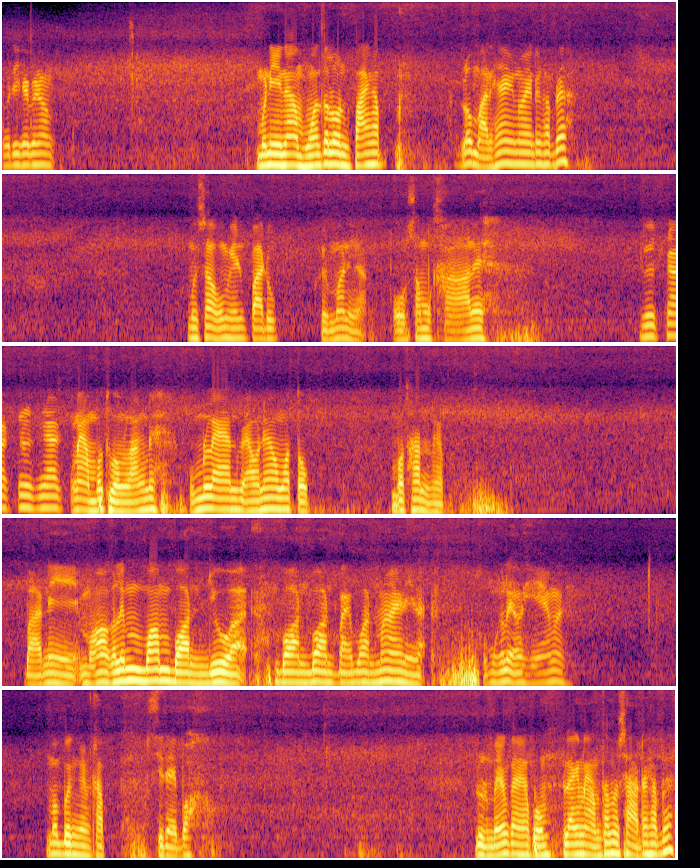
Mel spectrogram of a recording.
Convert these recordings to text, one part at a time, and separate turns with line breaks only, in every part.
สวัสดีครับพี่น้องมือนี้น้ำหัวตะลนไปครับลมอาจแห้งหน่อยเด้อครับเด้อมือเช้าผมเห็นปลาดุกขึ้นมาเนี่ยโอ้ซ้ำขาเลยงึกงักงึกงักน้ำบ่ท่วมหลังเด้ผมแลนไปเอาแนวมาตบบ่ทันครับ บาดนี้หมอก็เลยบอมบอลอยู่อะบอลบอลไปบอลไม้นี่แหละผมก็เลยเอาแหมามาเบิ่งกันครับสิได้บ่ หลุนไปต้องกันครับผมแรงน้ำธรรมชาตินะครับเด้อ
